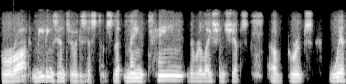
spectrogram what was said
brought meetings into existence, that maintain the relationships of groups with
